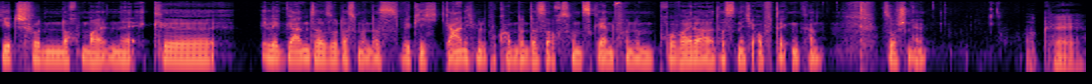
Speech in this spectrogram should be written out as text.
geht schon noch mal eine Ecke eleganter, so dass man das wirklich gar nicht mitbekommt und dass auch so ein Scan von einem Provider das nicht aufdecken kann. So schnell. Okay.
